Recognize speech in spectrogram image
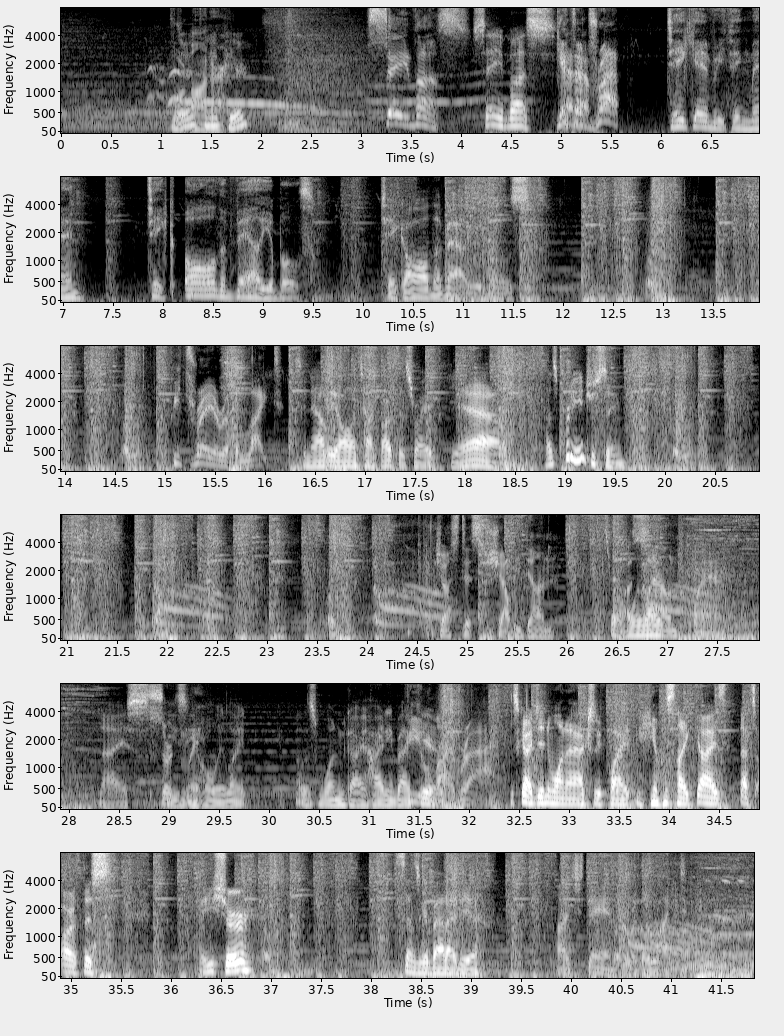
Is For there honor. up here? Save us. Save us. Get him. trap. Take everything, man. Take all the valuables. Take all the valuables. Betrayer of the light. So now they all attack Arthas, right? Yeah, that's pretty interesting. Justice shall be done. Throw a A holy light. sound plan. Nice. Certainly. Easy holy light. Oh, there's one guy hiding back Feel here. my wrath. This guy didn't want to actually fight. He was like, guys, that's Arthas. Are you sure? Sounds like a bad idea. I stand for the light.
